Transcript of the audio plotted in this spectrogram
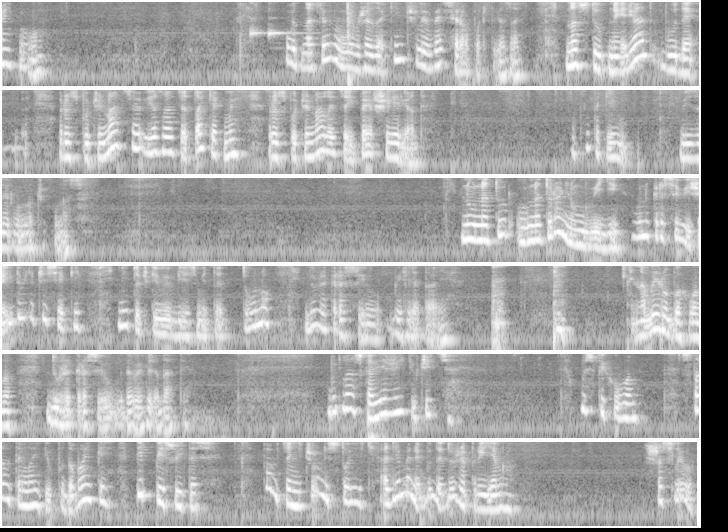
І. От на цьому ми вже закінчили весь рапорт в'язати. Наступний ряд буде розпочинатися в'язатися так, як ми розпочинали цей перший ряд. Оце такий візеруночок у нас. Ну, в, натур, в натуральному виді воно красивіше. І дивлячись, які ниточки ви візьмете, то воно дуже красиво виглядає. На виробах воно дуже красиво буде виглядати. Будь ласка, в'яжіть, вчіться. Успіху вам! Ставте лайки, вподобайки, підписуйтесь. Вам це нічого не стоїть, а для мене буде дуже приємно. Щасливо!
